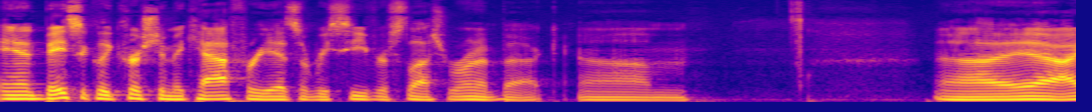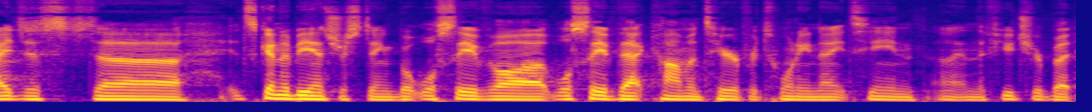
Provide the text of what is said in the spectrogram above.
And basically Christian McCaffrey as a receiver slash running back. Um, uh, yeah, I just uh, it's going to be interesting, but we'll save uh, we'll save that commentary for 2019 uh, in the future. But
